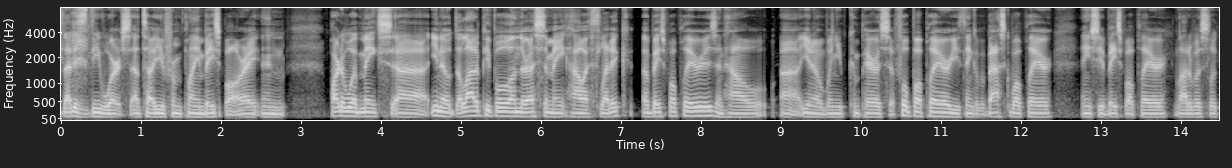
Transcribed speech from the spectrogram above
that is the worst. I'll tell you from playing baseball, right? And part of what makes, uh, you know, a lot of people underestimate how athletic a baseball player is and how, uh, you know, when you compare us to a football player, you think of a basketball player and you see a baseball player. A lot of us look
